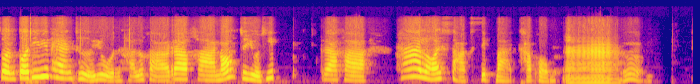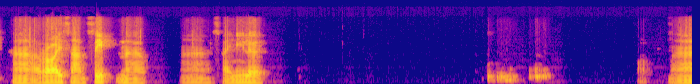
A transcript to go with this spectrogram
ส่วนตัวที่พี่แพนถืออยู่นะคะ ลูกค้าราคาเนาะจะอยู่ที่ราคา530บาทครับผม อ่าอืมอ่าร้อยสามสิบนะครับ อ่าไซส์นี้เลย อ่า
